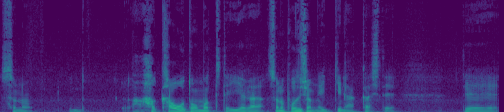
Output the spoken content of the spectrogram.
その買おうと思ってた家がそのポジションが一気に悪化してで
